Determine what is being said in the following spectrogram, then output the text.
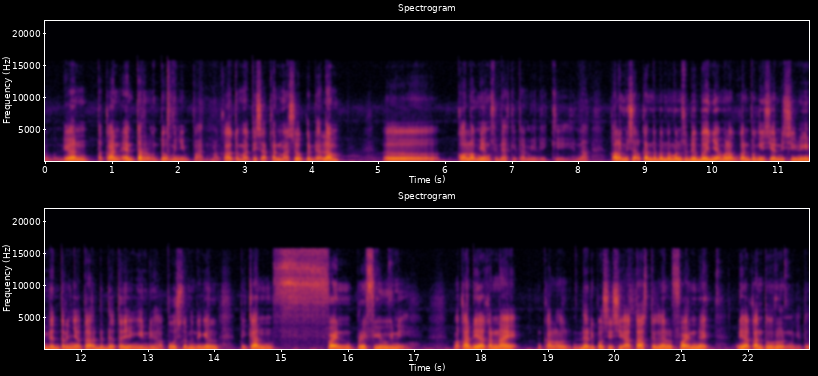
Kemudian tekan enter untuk menyimpan. Maka otomatis akan masuk ke dalam eh, kolom yang sudah kita miliki. Nah, kalau misalkan teman-teman sudah banyak melakukan pengisian di sini dan ternyata ada data yang ingin dihapus, teman tinggal tekan find preview ini. Maka dia akan naik. Kalau dari posisi atas dengan find naik, dia akan turun gitu.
